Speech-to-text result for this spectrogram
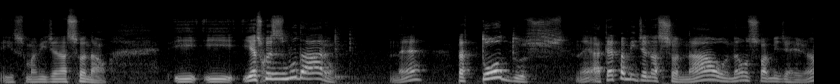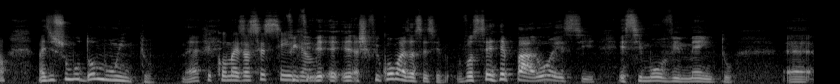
isso uma mídia nacional. E, e, e as coisas mudaram, né? Para todos, né? até para mídia nacional, não só a mídia regional, mas isso mudou muito, né? Ficou mais acessível. eh, eh, acho que ficou mais acessível. Você reparou esse, esse movimento eh,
